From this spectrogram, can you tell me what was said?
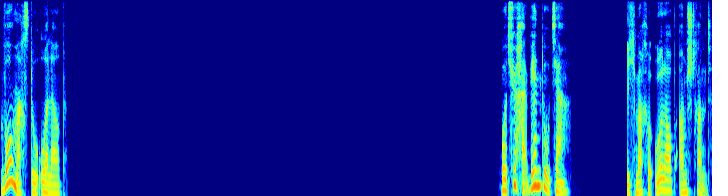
Wo machst du Urlaub? 我去海边度假。 Ich mache Urlaub am Strand.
